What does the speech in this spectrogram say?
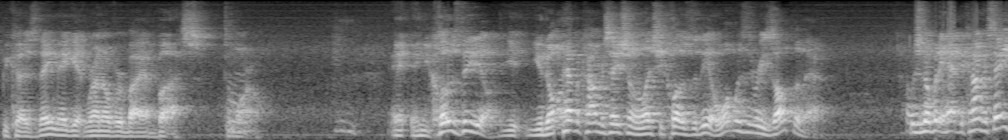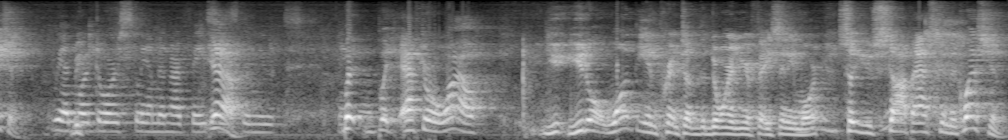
because they may get run over by a bus tomorrow. And, and you close the deal. You, you don't have a conversation unless you close the deal. What was the result of that? Was nobody had the conversation. We had more doors slammed in our faces Yeah. than think But of. but after a while, you, you don't want the imprint of the door in your face anymore, so you stop asking the question.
